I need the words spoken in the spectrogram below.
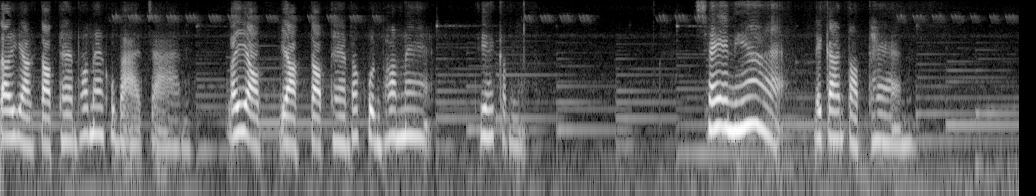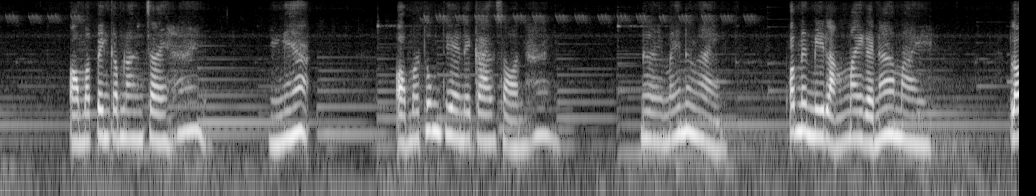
เราอยากตอบแทนพ่อแม่ครูบาอาจารย์ และอยากอยากตอบแทนพระคุณพ่อแม่ที่ให้กำเนิดใช้อันเนี้ยแหละในการตอบแทน ออกมาเป็นกำลังใจให้ อย่างเงี้ยออกมาทุ่มเทในการสอนให้ เหนื่อยไหมเหนื่อย เพราะมันมีหลังไม้กับหน้าไม้เรา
